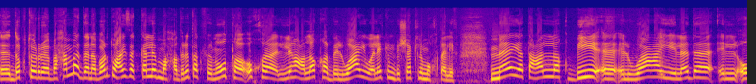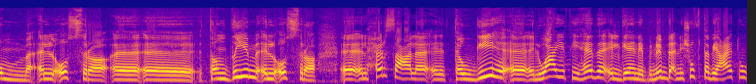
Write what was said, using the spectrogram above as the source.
دكتور محمد أنا برضو عايزة أتكلم مع حضرتك في نقطة أخرى لها علاقة بالوعي ولكن بشكل مختلف. ما يتعلق بالوعي لدى الأم الأسرة تنظيم الأسرة الحرص على توجيه الوعي في هذا الجانب؟ نبدأ نشوف تبعاته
